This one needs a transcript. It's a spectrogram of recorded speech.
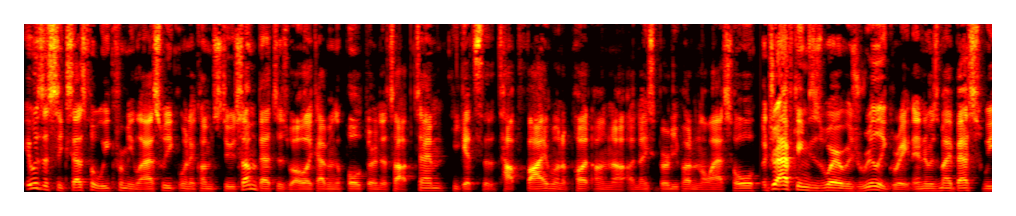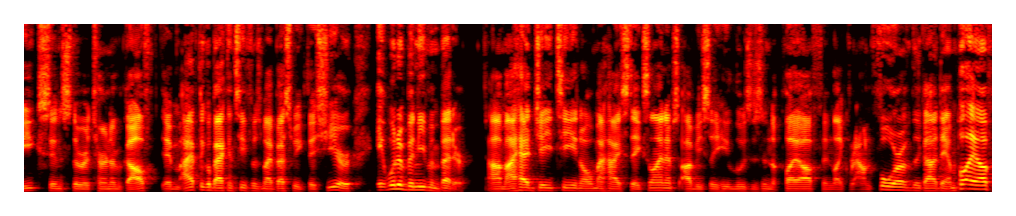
it was a successful week for me last week when it comes to some bets as well, like having a Poulter in the top 10. He gets to the top five on a putt on a, a nice birdie putt on the last hole. But DraftKings is where it was really great, and it was my best week since the return of golf. I have to go back and see if it was my best week this year it would have been even better. Um, I had JT in all my high stakes lineups. Obviously, he loses in the playoff in like round four of the goddamn playoff,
